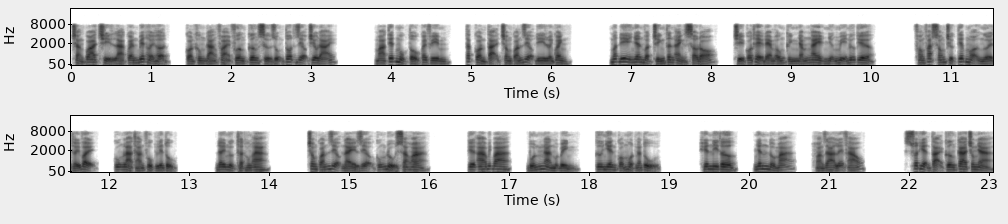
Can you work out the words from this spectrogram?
chẳng qua chỉ là quen biết hời hợt, còn không đáng phải phương cương sử dụng tốt rượu chiêu đãi. Mà tiết mục tổ quay phim, tắc còn tại trong quán rượu đi loanh quanh. Mất đi nhân vật chính thân ảnh sau đó, chỉ có thể đem ống kính nhắm ngay những mỹ nữ kia. Phong phát sóng trực tiếp mọi người thấy vậy, cũng là thán phục liên tục. Đây ngực thật hung a. Trong quán rượu này rượu cũng đủ xa hoa. Kia a ba, bốn ngàn một bình, cư nhiên có một ngăn tủ. Hiên ni tơ nhân đồ mã, hoàng gia lễ pháo. Xuất hiện tại cương ca trong nhà,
